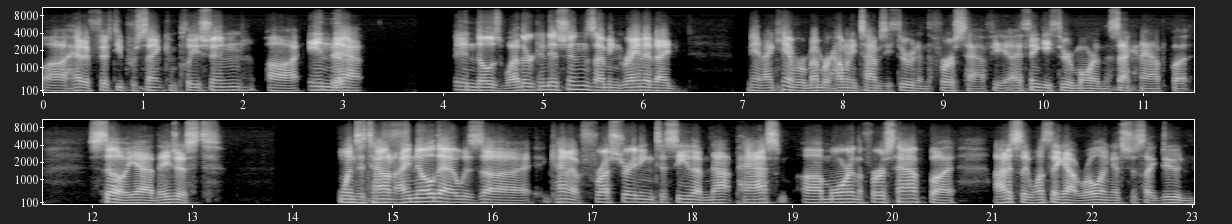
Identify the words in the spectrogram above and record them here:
uh, had a 50% completion uh, in Yeah. that in those weather conditions. I mean, granted, I man, I can't remember how many times he threw it in the first half. He, I think he threw more in the second half, but still, yeah, they just went to town. I know that was uh, kind of frustrating to see them not pass uh, more in the first half, but honestly, once they got rolling, it's just like, dude,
